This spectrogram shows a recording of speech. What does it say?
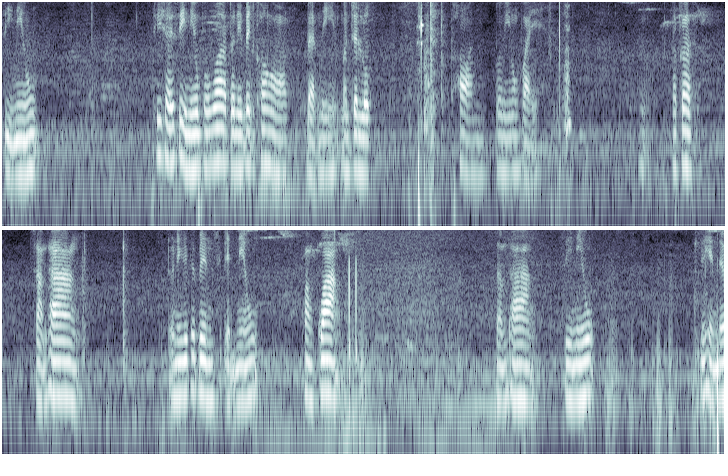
สี่นิ้ว ที่ใช้สี่นิ้ว เพราะว่าตัวนี้เป็นข้องอแบบนี้มันจะลดทอนตัวนี้ลงไป แล้วก็สามทาง ตัวนี้ก็จะเป็นสิบเอ็ดนิ้ว ความกว้างสามทางสี่นิ้ว จะเห็นได้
